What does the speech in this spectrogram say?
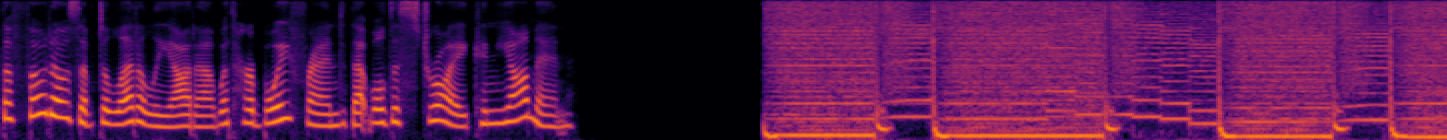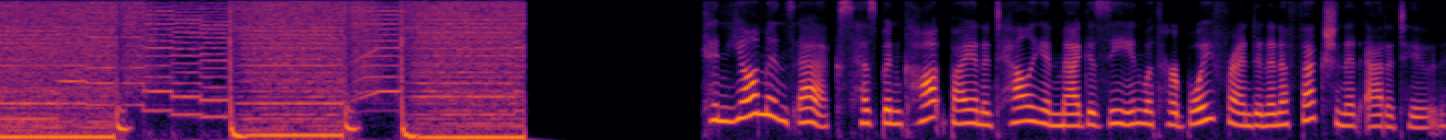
The photos of Diletta Leotta with her boyfriend that will destroy. Can Yaman's ex has been caught by an Italian magazine with her boyfriend in an affectionate attitude,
